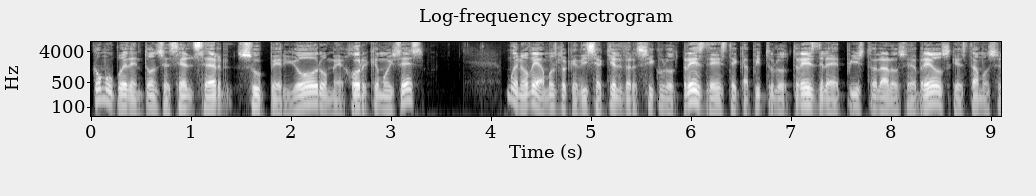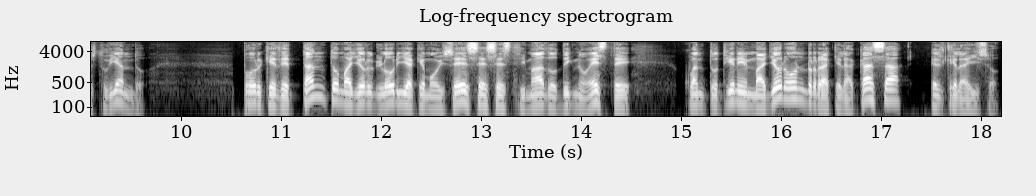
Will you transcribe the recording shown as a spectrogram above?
¿Cómo puede entonces Él ser superior o mejor que Moisés? Bueno, veamos lo que dice aquí el versículo 3 de este capítulo 3 de la epístola a los Hebreos que estamos estudiando. Porque de tanto mayor gloria que Moisés es estimado digno éste, cuanto tiene mayor honra que la casa, el que la hizo.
